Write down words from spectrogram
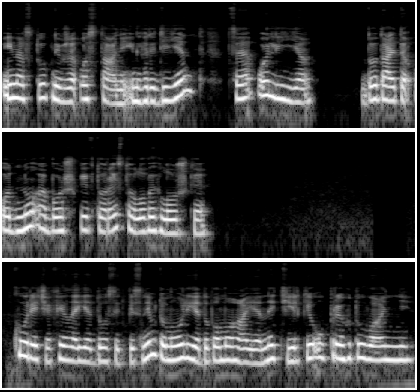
І наступний вже останній інгредієнт це олія. Додайте одну або ж півтори столових ложки. Куряче філе є досить пісним, тому олія допомагає не тільки у приготуванні,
